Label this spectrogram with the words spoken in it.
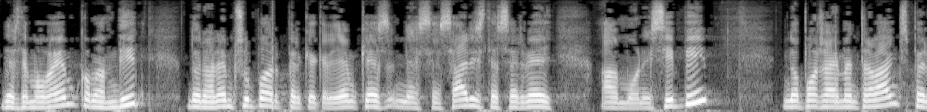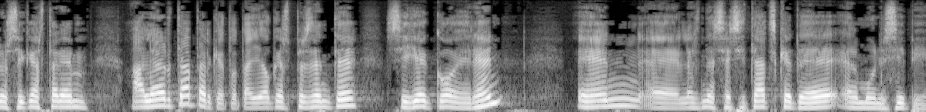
Des de Movem, com hem dit, donarem suport perquè creiem que és necessari este servei al municipi, no posarem entrebancs, però sí que estarem alerta perquè tot allò que es presente sigui coherent en eh, les necessitats que té el municipi.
